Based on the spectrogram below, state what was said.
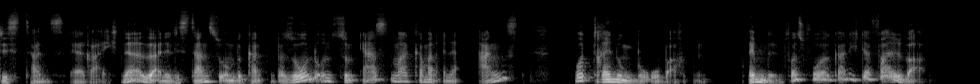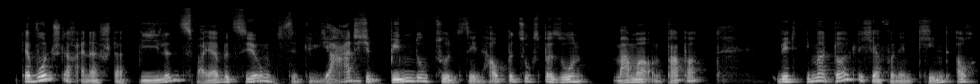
Distanz erreicht, ne? also eine Distanz zu unbekannten Personen und zum ersten Mal kann man eine Angst vor Trennung beobachten. Fremdeln, was vorher gar nicht der Fall war. Der Wunsch nach einer stabilen Zweierbeziehung, diese dyadische Bindung zu den Hauptbezugspersonen Mama und Papa, wird immer deutlicher von dem Kind auch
